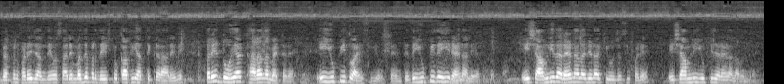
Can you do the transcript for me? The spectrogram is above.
ਵੈਪਨ ਫੜੇ ਜਾਂਦੇ ਉਹ ਸਾਰੇ ਮੱਧ ਪ੍ਰਦੇਸ਼ ਤੋਂ ਕਾਫੀ ਹੱਦ ਤੱਕ ਆ ਰਹੇ ਨੇ। ਪਰ ਇਹ 2018 ਦਾ ਮੈਟਰ ਹੈ। ਇਹ ਯੂਪੀ ਤੋਂ ਆਏ ਸੀ ਉਸ ਟਾਈਮ ਤੇ ਤੇ ਯੂਪੀ ਦੇ ਹੀ ਰਹਿਣ ਵਾਲੇ ਆ ਇਹ ਸ਼ਾਮਲੀ ਦਾ ਰਹਿਣ ਵਾਲਾ ਜਿਹੜਾ ਅਕਿਊਜ਼ ਅਸੀਂ ਫੜਿਆ ਇਹ ਸ਼ਾਮਲੀ ਯੂਪੀ ਦਾ ਰਹਿਣ ਵਾਲਾ ਬੰਦਾ ਹੈ।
